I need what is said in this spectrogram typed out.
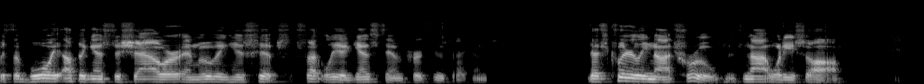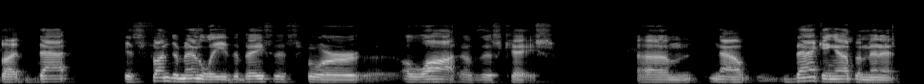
with the boy up against the shower and moving his hips subtly against him for two seconds. That's clearly not true. It's not what he saw. But that is fundamentally the basis for a lot of this case. Um, now, backing up a minute,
